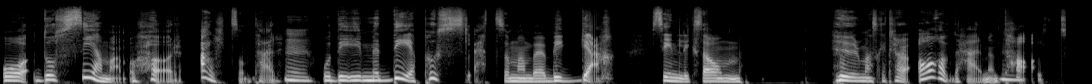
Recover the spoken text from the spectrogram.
Och Då ser man och hör allt sånt här. Mm. Och det är med det pusslet som man börjar bygga sin liksom, hur man ska klara av det här mentalt.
